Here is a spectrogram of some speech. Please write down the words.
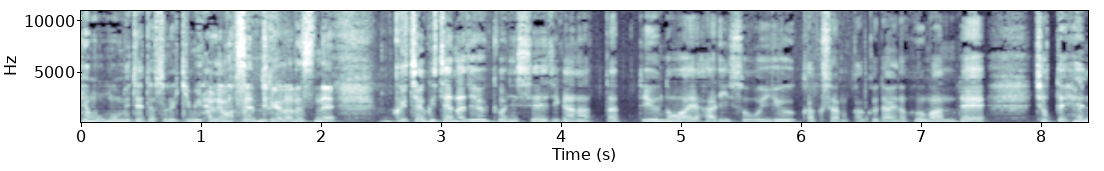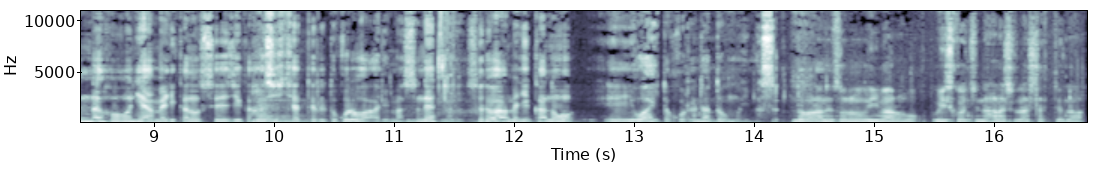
でも揉めててそれ決められませんっていうようなですね、ぐちゃぐちゃな状況に政治がなったっていうのは、やはりそういう格差の拡大の不満で、ちょっと変な方にアメリカの政治が走っちゃってるところはありますね。それはアメリカの弱いところだと思います。だからね、その今のウィスコンチンの話を出したっていうのは、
